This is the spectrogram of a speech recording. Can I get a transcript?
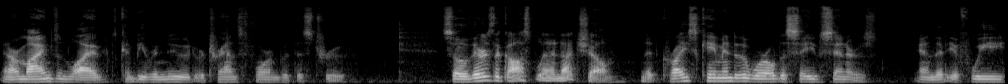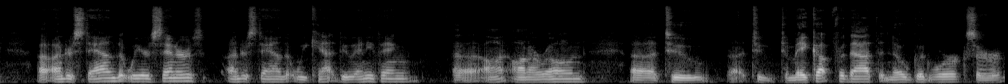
and our minds and lives can be renewed or transformed with this truth. So there's the gospel in a nutshell that Christ came into the world to save sinners, and that if we uh, understand that we are sinners, understand that we can't do anything on, on our own uh, to, uh, to, to make up for that, that no good works or,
